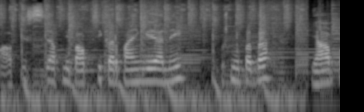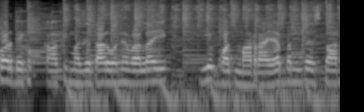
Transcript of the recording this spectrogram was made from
वापस से अपनी वापसी कर पाएँगे या नहीं, कुछ नहीं पता। यहाँ पर देखो, काफ़ी मज़ेदार होने वाला है ये बहुत मार रहा है यार बंदा इस बार।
